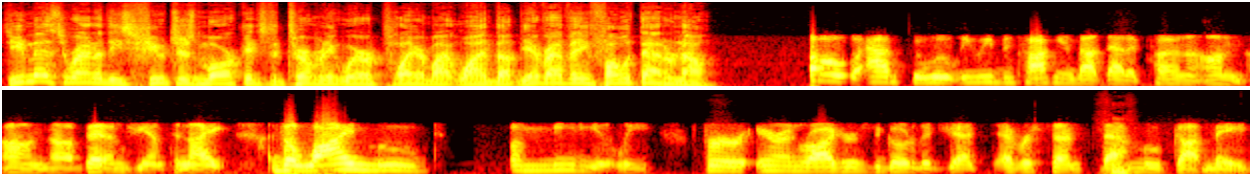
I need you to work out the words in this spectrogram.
Do you mess around in these futures markets determining where a player might wind up? You ever have any fun with that or no? Oh, absolutely. We've been talking about that a ton on on uh, BetMGM tonight. The line moved immediately for Aaron Rodgers to go to the Jets ever since that move got made.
